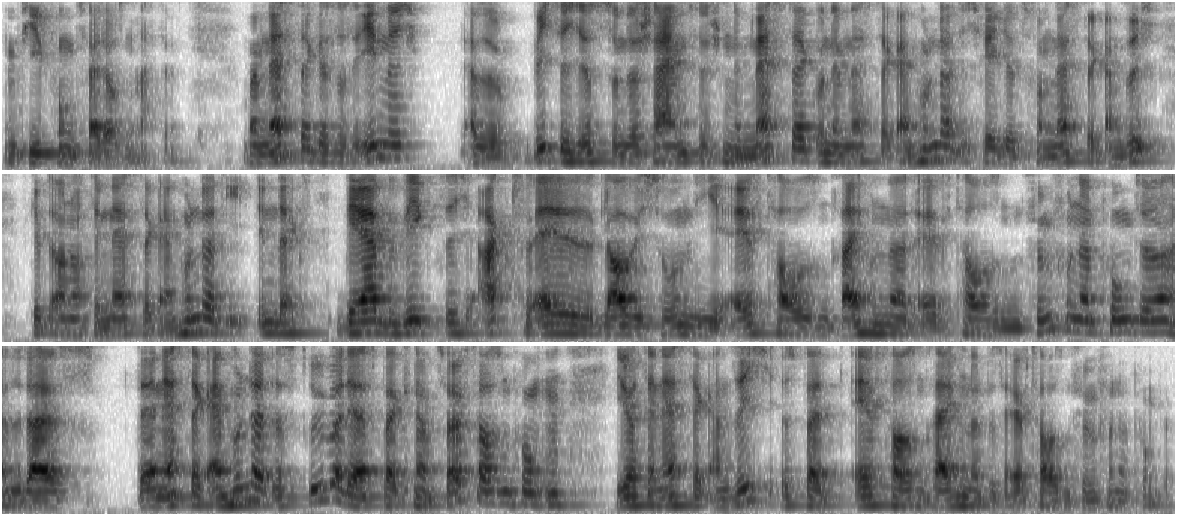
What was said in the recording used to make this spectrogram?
im Tiefpunkt 2018. Und beim Nasdaq ist es ähnlich also wichtig ist zu unterscheiden zwischen dem Nasdaq und dem Nasdaq 100. Ich rede jetzt vom Nasdaq an sich. Es gibt auch noch den Nasdaq 100 Index. Der bewegt sich aktuell, glaube ich, so um die 11.300, 11.500 Punkte. Also da ist der Nasdaq 100 ist drüber, der ist bei knapp 12.000 Punkten. Jedoch der Nasdaq an sich ist bei 11.300 bis 11.500 Punkte.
